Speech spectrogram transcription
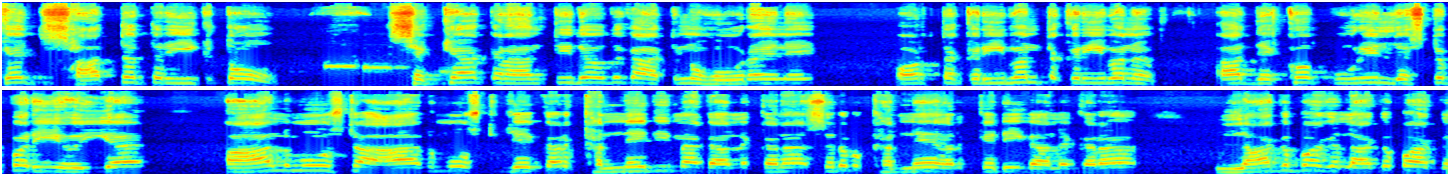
ਕਿ 7 ਤਰੀਕ ਤੋਂ ਸਿੱਖਿਆ ਕ੍ਰਾਂਤੀ ਦੇ ਉਦਘਾਟਨ ਹੋ ਰਹੇ ਨੇ ਔਰ ਤਕਰੀਬਨ ਤਕਰੀਬਨ ਆ ਦੇਖੋ ਪੂਰੀ ਲਿਸਟ ਭਰੀ ਹੋਈ ਹੈ। ਆਲਮੋਸਟ ਆਲਮੋਸਟ ਜੇਕਰ ਖੰਨੇ ਦੀ ਮੈਂ ਗੱਲ ਕਰਾਂ, ਸਿਰਫ ਖੰਨੇ ਹਲਕੇ ਦੀ ਗੱਲ ਕਰਾਂ, ਲਗਭਗ ਲਗਭਗ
